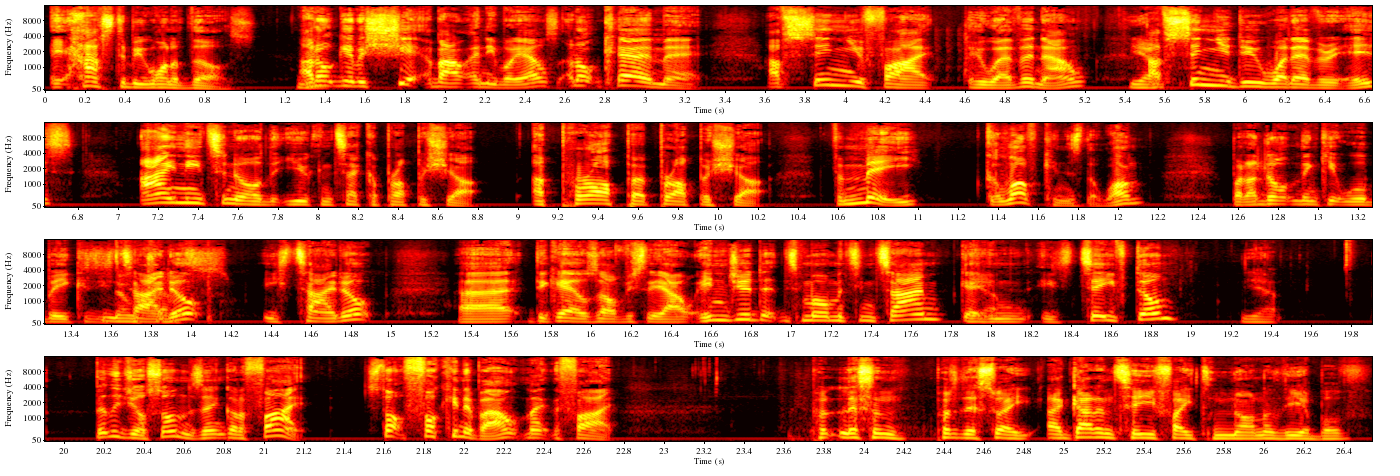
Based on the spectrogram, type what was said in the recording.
it has to be one of those. I don't give a shit about anybody else. I don't care, mate. I've seen you fight whoever now. Yeah. I've seen you do whatever it is. I need to know that you can take a proper shot, a proper, proper shot. For me, Golovkin's the one, but I don't think it will be because he's No tied chance. up. He's tied up. Uh, De Gale's obviously out injured at this moment in time, getting his teeth done. Yeah. Billy Joe Saunders ain't got a fight. Stop fucking about, make the fight. But listen, put it this way: I guarantee he fights none of the above.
